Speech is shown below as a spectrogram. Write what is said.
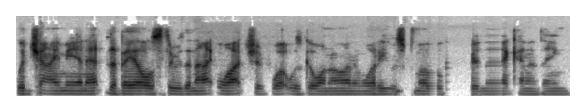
would chime in at the bells through the night watch of what was going on and what he was smoking and that kind of thing.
